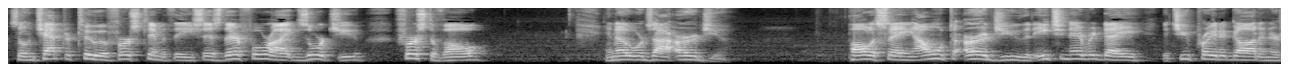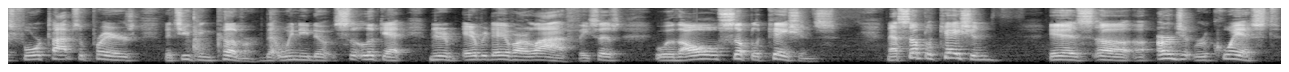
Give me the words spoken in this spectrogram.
So in chapter 2 of 1 Timothy, he says, Therefore I exhort you, first of all, in other words, I urge you. Paul is saying, I want to urge you that each and every day that you pray to God, and there's four types of prayers that you can cover that we need to look at every day of our life. He says, with all supplications. Now, supplication is uh, an urgent request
